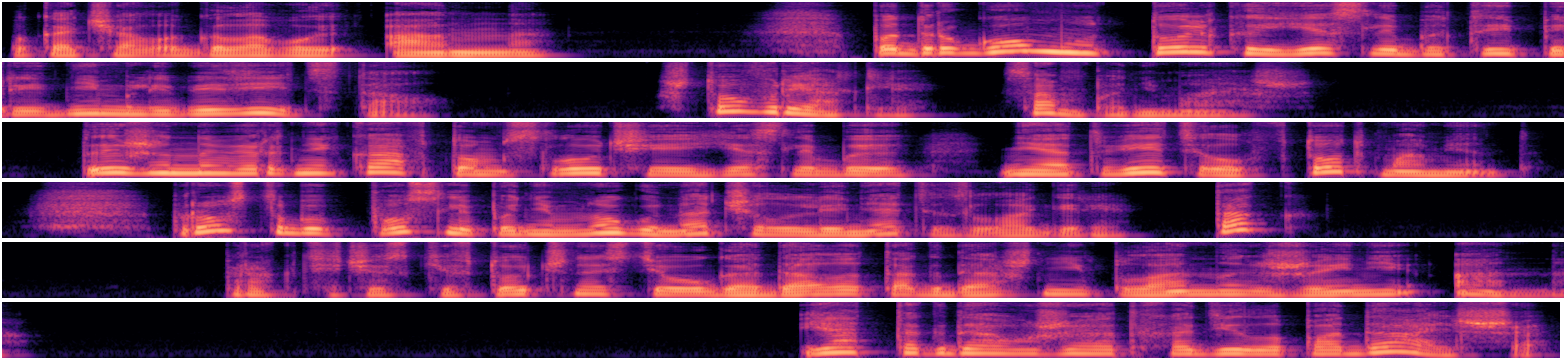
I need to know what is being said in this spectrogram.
покачала головой Анна. По-другому только если бы ты перед ним лебезить стал. Что вряд ли, сам понимаешь. Ты же наверняка в том случае, если бы не ответил в тот момент, просто бы после понемногу начал линять из лагеря. Так? Практически в точности угадала тогдашние планы Жени Анна. Я тогда уже отходила подальше,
